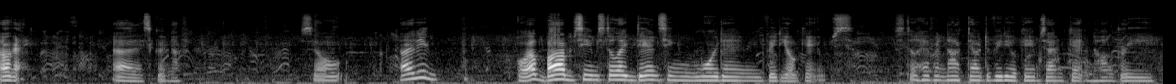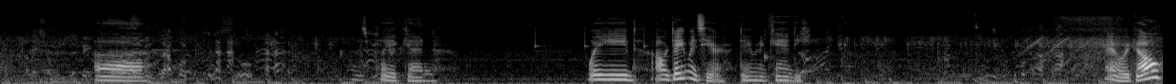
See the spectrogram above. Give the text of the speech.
Okay. Uh, that's good enough. So, I think, well, Bob seems to like dancing more than video games. Still haven't knocked out the video games. I'm getting hungry. Uh, let's play again. Wade. Oh, Damon's here. Damon and Candy. There we go.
